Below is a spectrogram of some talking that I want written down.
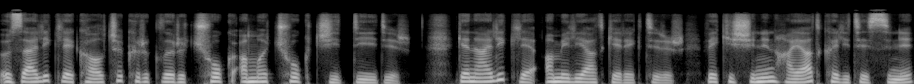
Özellikle kalça kırıkları çok ama çok ciddidir. Genellikle ameliyat gerektirir ve kişinin hayat kalitesini,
